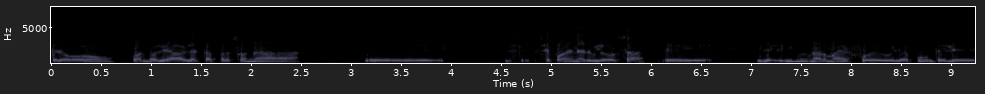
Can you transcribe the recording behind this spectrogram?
pero cuando le habla esta persona eh, se, pone nerviosa eh, y le esgrime un arma de fuego y le apunta y le,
